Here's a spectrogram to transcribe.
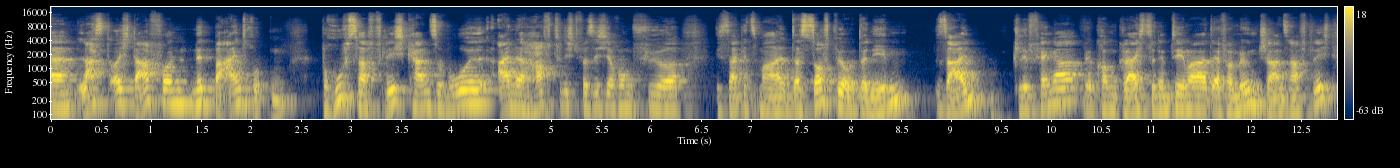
Ähm, lasst euch davon nicht beeindrucken. Berufshaftpflicht kann sowohl eine Haftpflichtversicherung für, ich sage jetzt mal, das Softwareunternehmen sein, Cliffhanger, wir kommen gleich zu dem Thema der Vermögensschadenshaftpflicht,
